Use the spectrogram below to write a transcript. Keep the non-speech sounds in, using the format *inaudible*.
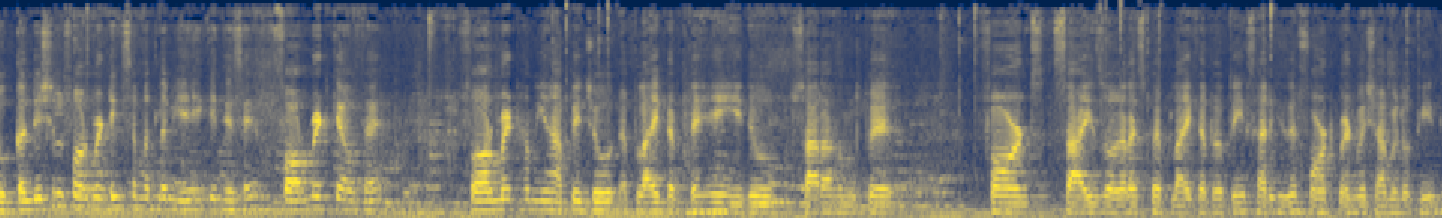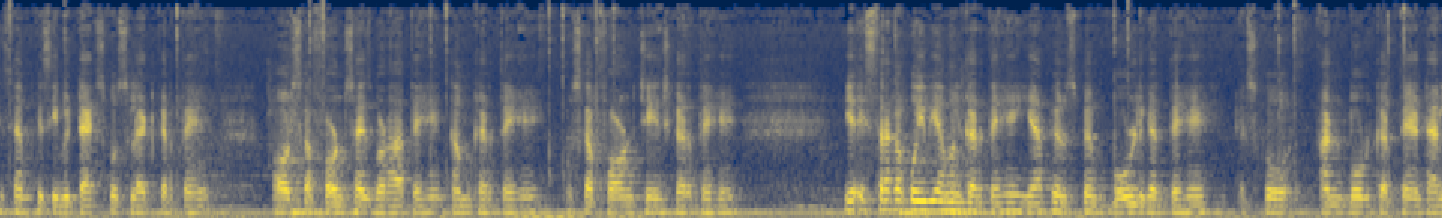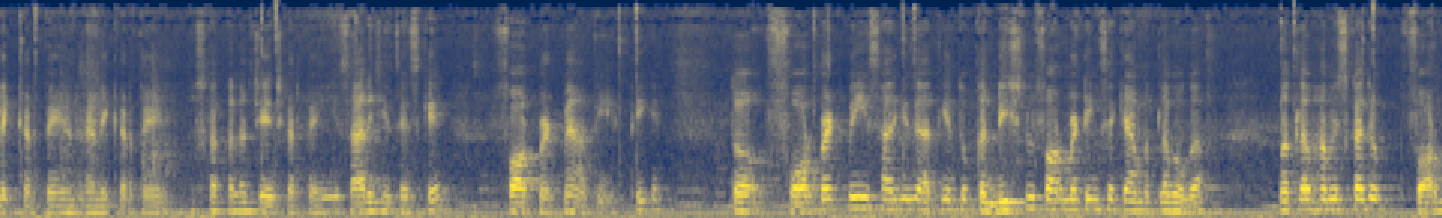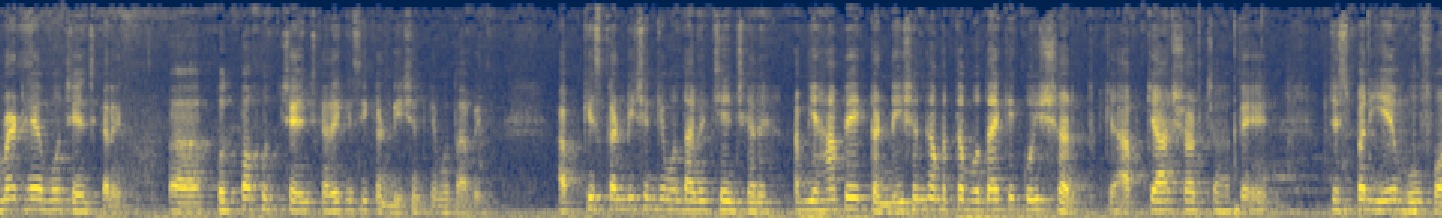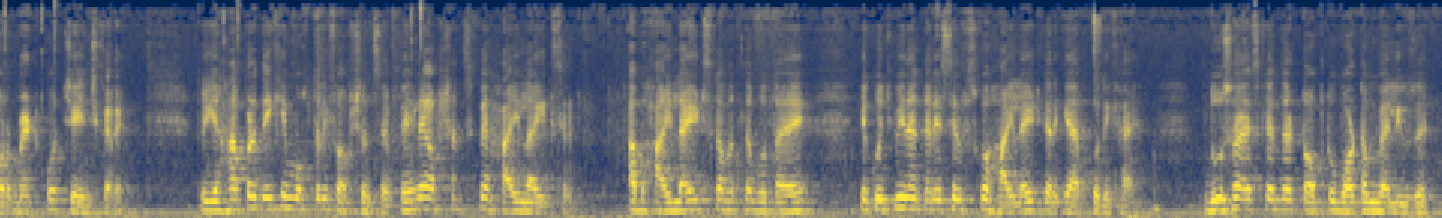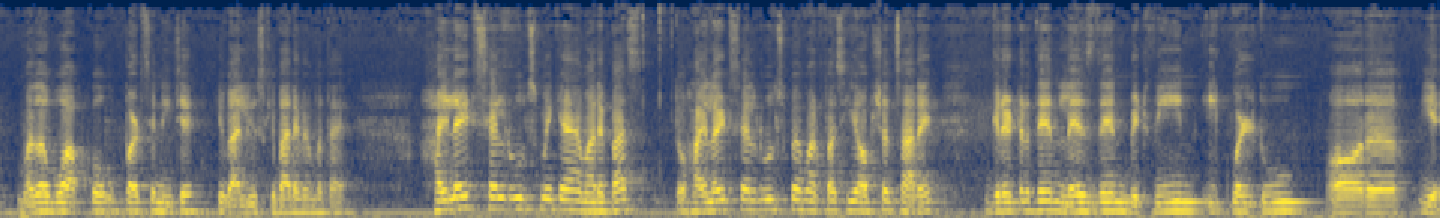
तो conditional formatting से मतलब ये है कि जैसे फॉर्मेट क्या होता है? फॉर्मेट हम यहाँ पे जो अप्लाई करते हैं, ये जो सारा हम पे फॉन्ट्स साइज़ वगैरह इस पर अप्लाई कर रहे होते हैं, ये सारी चीज़ें फॉन्ट में शामिल होती हैं। जैसे हम किसी भी टेक्स्ट को सिलेक्ट करते हैं और उसका फॉन्ट साइज़ बढ़ाते हैं, कम करते हैं, उसका फॉन्ट चेंज करते हैं, या इस तरह का कोई भी अमल करते हैं, या फिर उस पर बोल्ड करते हैं, इसको अनबोल्ड करते हैं टैलिक करते हैं टैलिक करते हैं, उसका कलर चेंज करते हैं, ये सारी चीज़ें इसके फॉर्मेट में आती हैं, ठीक है? तो फॉर्मेट में ये सारी चीज़ें आती हैं तो कंडीशनल फॉर्मेटिंग से क्या मतलब होगा? मतलब हम इसका जो फॉर्मेट है, वो चेंज करें। खुद ब खुद चेंज करें किसी कंडीशन के मुताबिक। अब किस कंडीशन के मुताबिक चेंज करें? अब यहाँ पे कंडीशन का मतलब होता है कि कोई शर्त, कि आप क्या शर्त चाहते हैं, जिस पर ये वो फॉर्मेट को चेंज करें। तो यहाँ पर देखिए मुख्तलिफ़ ऑप्शन है। पहले ऑप्शन में हाईलाइट्स है। अब हाईलाइट्स का मतलब होता है कि कुछ भी ना करें, सिर्फ़ उसको हाईलाइट करके आपको दिखाए। दूसरा इसके अंदर टॉप टू बॉटम वैल्यूज़ है। मतलब वो आपको ऊपर से नीचे की वैल्यूज़ के बारे में बताए। हाईलाइट सेल रूल्स में क्या है हमारे पास? तो हाईलाइट सेल रूल्स पे हमारे पास ये ऑप्शन आ रहे हैं। Greater than less than between equal to और ये।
